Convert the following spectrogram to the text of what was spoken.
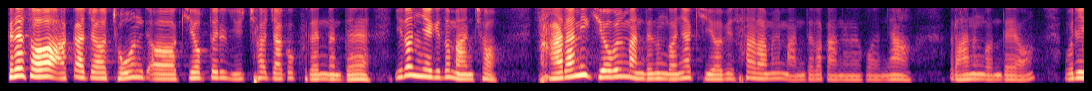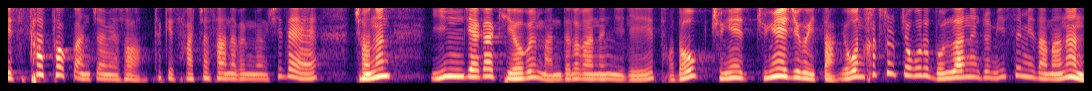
그래서 아까 저 좋은 어, 기업들을 유치하자고 그랬는데 이런 얘기도 많죠. 사람이 기업을 만드는 거냐, 기업이 사람을 만들어 가는 거냐. 라는 건데요. 우리 스타트업 관점에서 특히 4차 산업혁명 시대에 저는 인재가 기업을 만들어가는 일이 더더욱 중요해, 중요해지고 있다. 이건 학술적으로 논란은 좀 있습니다만은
